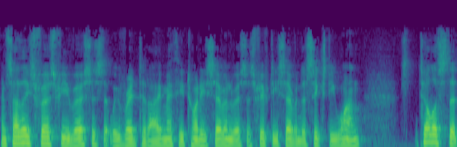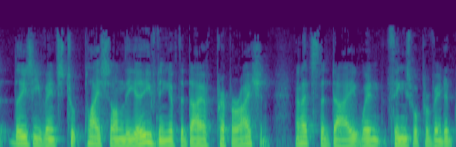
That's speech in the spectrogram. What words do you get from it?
And so these first few verses that we've read today, Matthew 27 verses 57 to 61, tell us that these events took place on the evening of the day of preparation. Now that's the day when things were prevented,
